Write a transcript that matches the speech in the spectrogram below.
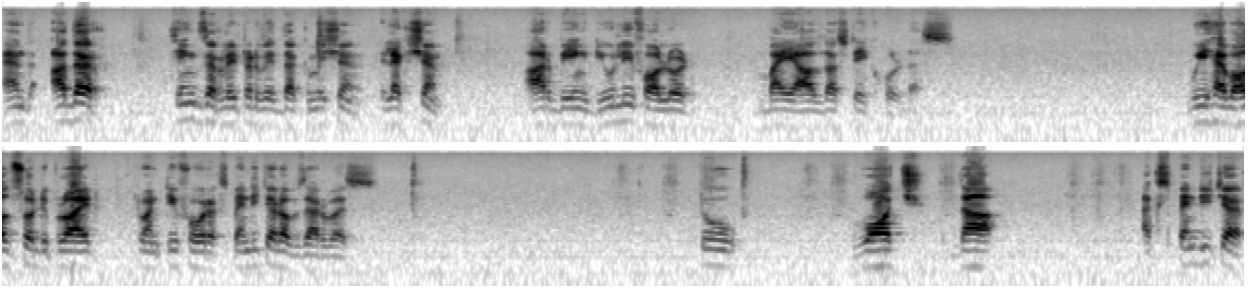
and other things related with the commission election are being duly followed by all the stakeholders. We have also deployed 24 expenditure observers to watch the expenditure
